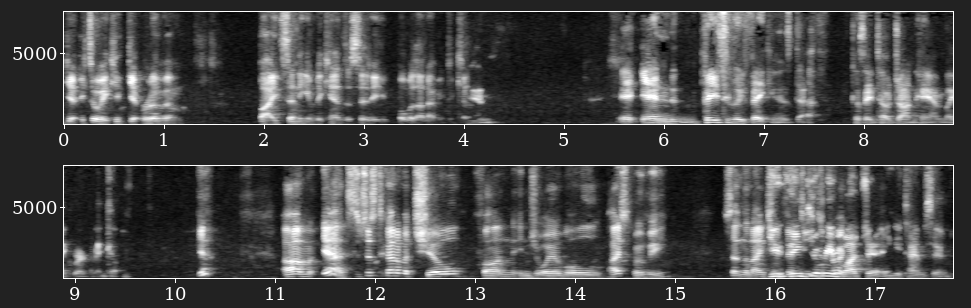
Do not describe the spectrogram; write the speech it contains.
get so he could get rid of him by sending him to Kansas City, but without having to kill him. And basically faking his death. because they tell Jon Hamm like we're gonna kill him. Yeah, um, yeah, it's just kind of a chill, fun, enjoyable heist movie set in the 1950s. Do you think you'll rewatch it anytime soon?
